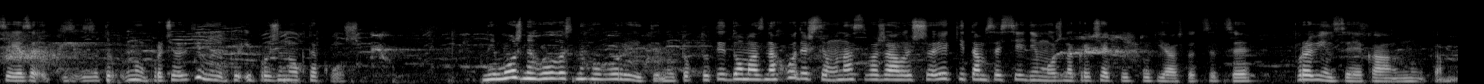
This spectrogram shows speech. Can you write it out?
Це я за, за, ну, про чоловіків ну, і про- жінок також. Не можна голосно говорити. Ну, тобто ти вдома знаходишся, у нас вважали, що які там сусіді можна кричати тут, тут ясно. Це, це провінція, яка ну, там,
